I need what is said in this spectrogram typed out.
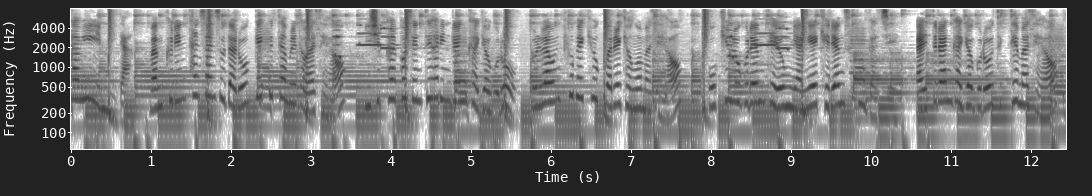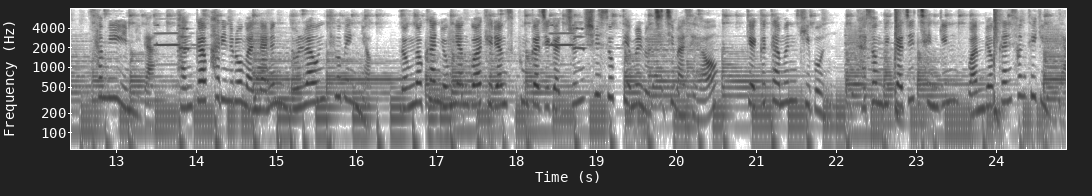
4위입니다. 맘크린 탄산소다로 깨끗함을 더하세요. 28% 할인된 가격으로 놀라운 표백 효과를 경험하세요. 5kg 대용량의 계량 스푼까지 알뜰한 가격으로 득템하세요. 3위입니다. 반값 할인으로 만나는 놀라운 표백력. 넉넉한 용량과 계량 스푼까지 갖춘 실 속템을 놓치지 마세요. 깨끗함은 기본, 가성비까지 챙긴 완벽한 선택입니다.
